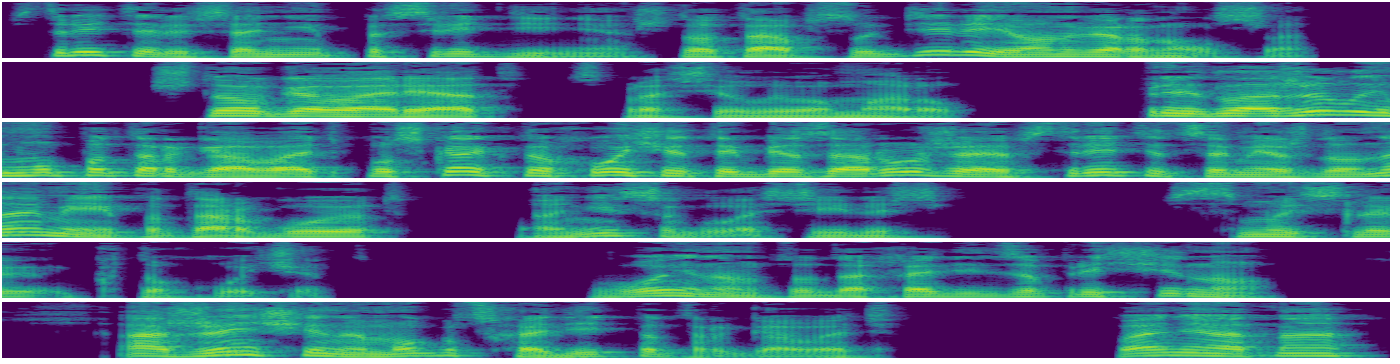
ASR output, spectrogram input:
Встретились они посредине, что-то обсудили, и он вернулся. — Что говорят? — спросил его Марл. Предложил ему поторговать. Пускай кто хочет и без оружия встретится между нами и поторгуют. Они согласились. В смысле, кто хочет. Воинам туда ходить запрещено а женщины могут сходить поторговать. Понятно.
